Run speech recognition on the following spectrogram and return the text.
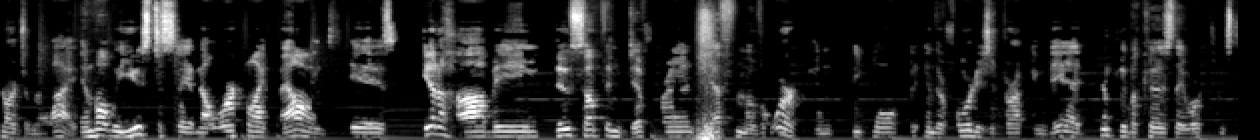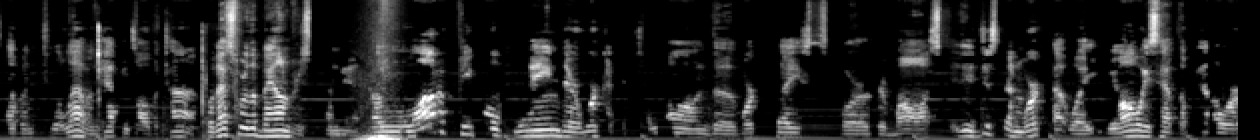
charge of my life. And what we used to say about work life balance is get a hobby, do something different, death from overwork. And people in their 40s are dropping dead simply because they work from 7 to 11. It happens all the time. Well, that's where the boundaries come in. A lot of people blame their work addiction on the workplace or their boss. It just doesn't work that way. We always have the power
